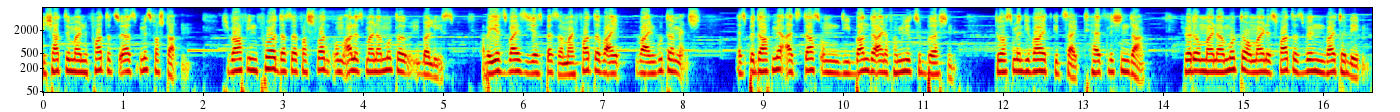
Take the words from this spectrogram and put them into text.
Ich hatte meinen Vater zuerst missverstanden. Ich warf ihn vor, dass er verschwand, um alles meiner Mutter überließ. Aber jetzt weiß ich es besser. Mein Vater war ein, war ein guter Mensch. Es bedarf mehr als das, um die Bande einer Familie zu brechen. Du hast mir die Wahrheit gezeigt. Herzlichen Dank. Ich werde um meiner Mutter und meines Vaters willen weiterleben.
